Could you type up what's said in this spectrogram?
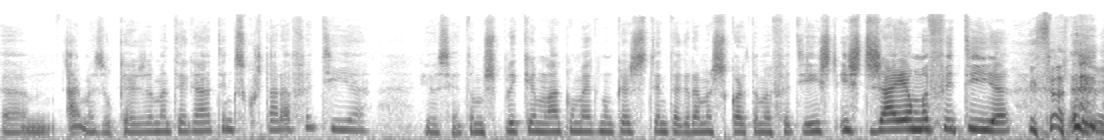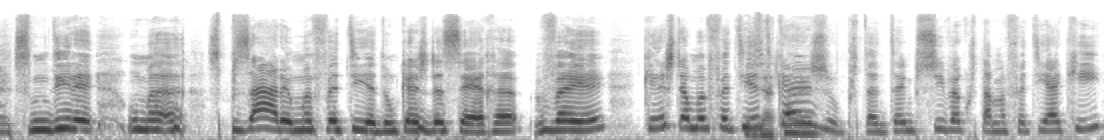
Ahm, Ai, mas o queijo da manteiga tem que se cortar à fatia. E eu assim, então me expliquem-me lá como é que num queijo de 70 gramas se corta uma fatia. Isto, isto já é uma fatia. Exatamente. se medirem uma, se pesarem uma fatia de um queijo da serra, veem que esta é uma fatia Exatamente. de queijo. Portanto, é impossível cortar uma fatia aqui,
